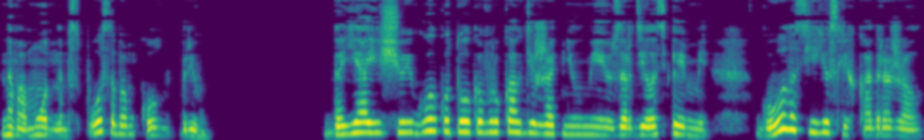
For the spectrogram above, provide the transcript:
новомодным способом колд-брю. «Да я еще иголку толком в руках держать не умею», — зарделась Эмми. Голос ее слегка дрожал.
